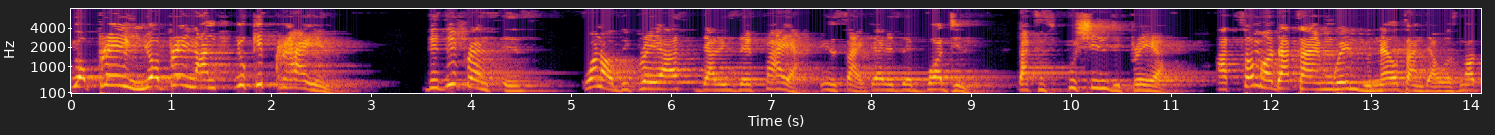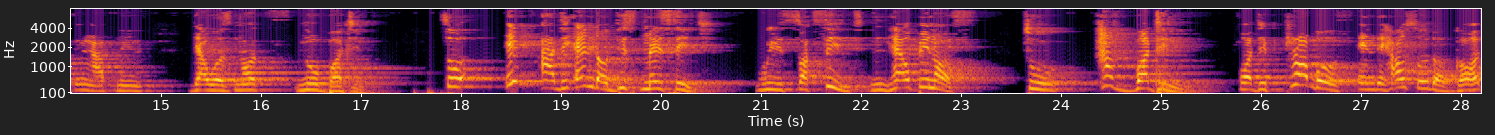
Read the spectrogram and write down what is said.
You're praying, you're praying, and you keep crying. The difference is, one of the prayers, there is a fire inside, there is a burden that is pushing the prayer. At some other time when you knelt and there was nothing happening, there was not no burden. So if at the end of this message we succeed in helping us to have burden for the troubles in the household of God,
